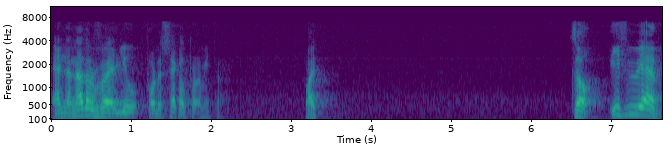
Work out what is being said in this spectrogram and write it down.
and another value for the second parameter, right? So if we have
